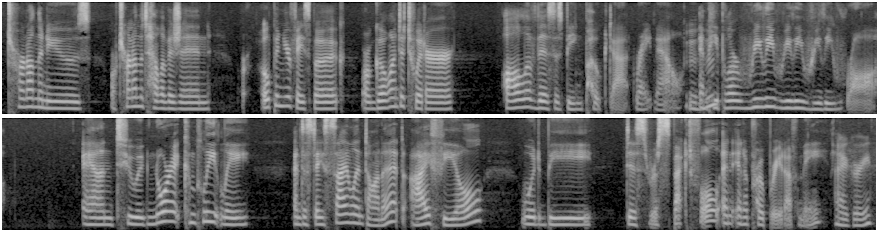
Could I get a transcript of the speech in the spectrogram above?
turn on the news or turn on the television or open your Facebook or go onto Twitter, all of this is being poked at right now. And mm-hmm. people are really, really, really raw. And to ignore it completely and to stay silent on it, I feel would be disrespectful and inappropriate of me. I agree.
